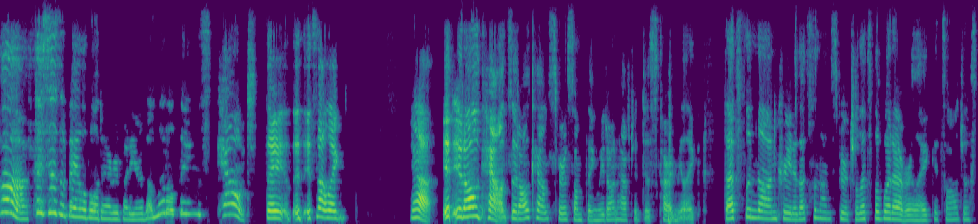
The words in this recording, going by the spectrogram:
huh, this is available to everybody, or the little things count. They, it, it's not like, yeah, it, it all counts. It all counts for something. We don't have to discard and be like, that's the non-creative, that's the non-spiritual, that's the whatever. Like, it's all just,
